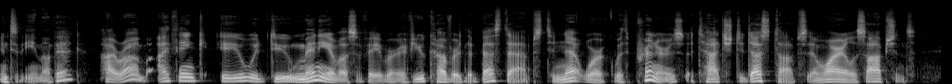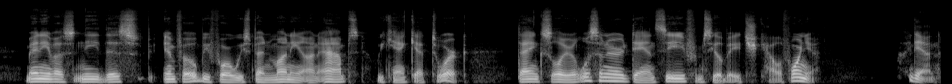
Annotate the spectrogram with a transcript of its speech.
Into the email bag. Hi, Rob. I think it would do many of us a favor if you covered the best apps to network with printers attached to desktops and wireless options. Many of us need this info before we spend money on apps we can't get to work. Thanks, loyal listener Dan C. from Seal Beach, California. Hi, Dan.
